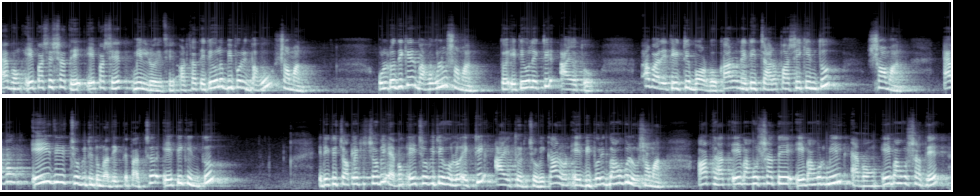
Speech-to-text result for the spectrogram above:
এবং এ পাশের সাথে এ পাশের মিল রয়েছে। অর্থাৎ এটি হলো বিপরীত বাহু সমান। উল্টো দিকের বাহুগুলো সমান। তো এটি হলো একটি আয়ত। আবার এটি একটি বর্গ, কারণ এটির চারপাশে কিন্তু সমান। এবং এই যে ছবিটি তোমরা দেখতে পাচ্ছ, এটি কিন্তু এটি একটি চকলেটের ছবি এবং এই ছবিটি হলো একটি আয়তের ছবি, কারণ এর বিপরীত বাহুগুলো সমান। অর্থাৎ এই বাহুর সাথে এ বাহুর মিল এবং এই বাহুর সাথে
